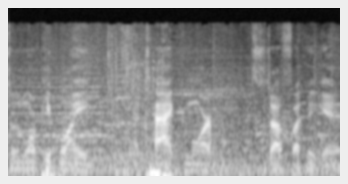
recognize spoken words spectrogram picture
So the more people I attack, the more stuff I could get.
